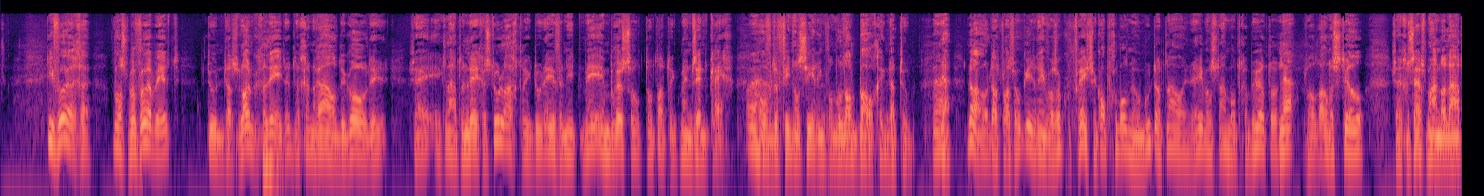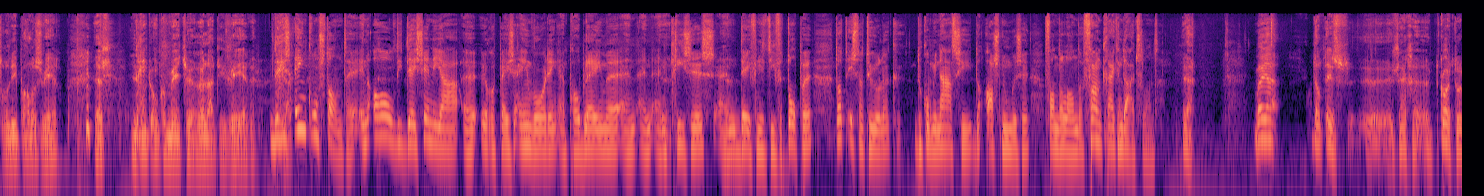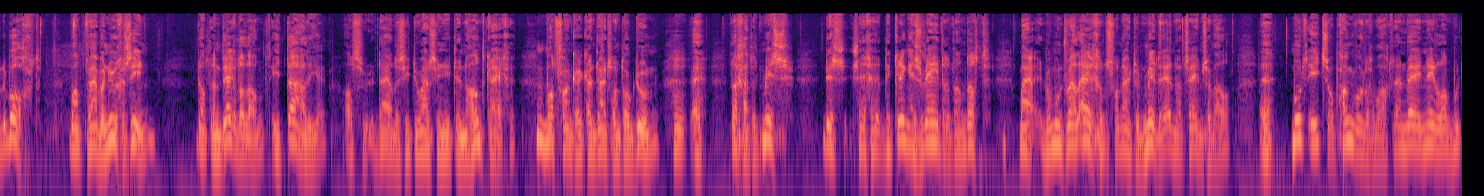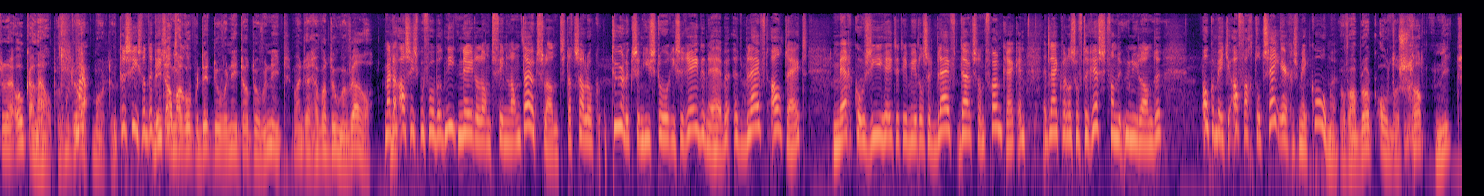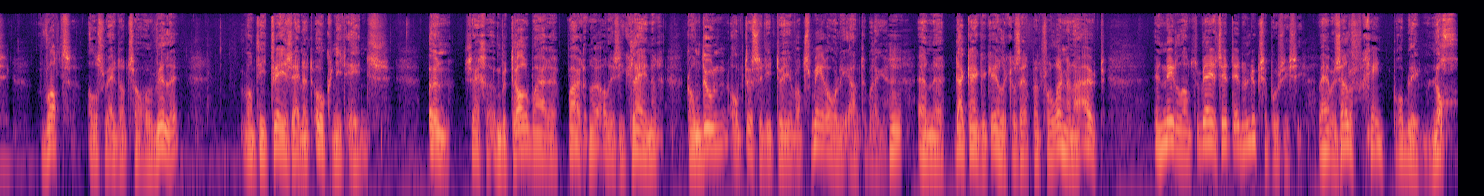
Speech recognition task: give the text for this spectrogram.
Die vorige was bijvoorbeeld, toen, dat is lang geleden... de generaal de Gaulle zei... ik laat een lege stoel achter, ik doe even niet mee in Brussel... totdat ik mijn zin krijg. Over de financiering van de landbouw ging dat toen. Ja. Nou, dat was ook, iedereen was ook vreselijk opgewonden. Hoe moet dat nou? In de hemelsnaam, wat gebeurt er? Ja. valt alles stil. Zeggen, zes maanden later liep alles weer. dus je moet ook een beetje relativeren. Er is één constante in al die decennia eh, Europese eenwording en problemen en, en, en crisis en definitieve toppen. Dat is natuurlijk de combinatie, de as noemen ze, van de landen Frankrijk en Duitsland. Ja. Maar ja, dat is eh, zeggen, het kort door de bocht. Want we hebben nu gezien dat een derde land, Italië... als we daar de situatie niet in de hand krijgen... wat Frankrijk en Duitsland ook doen, eh, dan gaat het mis. Dus zeggen, de kring is wijder dan dat. Maar er moet wel ergens vanuit het midden, en dat zijn ze wel... eh, moet iets op gang worden gebracht. En wij in Nederland moeten daar ook aan helpen. We moeten Maar- ook moord doen. Precies, want Niet het- allemaal roepen, dit doen we niet, dat doen we niet. Maar zeggen, wat doen we wel? Maar de as is bijvoorbeeld niet Nederland, Finland, Duitsland. Dat zal ook tuurlijk zijn historische redenen hebben. Het blijft altijd, Mercosur heet het inmiddels, het blijft Duitsland, Frankrijk. En het lijkt wel alsof de rest van de Unielanden ook een beetje afwacht tot zij ergens mee komen. Mevrouw Blok onderschat niet wat, als wij dat zouden willen... want die twee zijn het ook niet eens... een, zeggen, een betrouwbare partner, al is hij kleiner... kan doen om tussen die twee wat smeerolie aan te brengen. En eh, daar kijk ik eerlijk gezegd met verlangen naar uit. In Nederland, wij zitten in een luxe positie. We hebben zelf geen probleem, nog.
